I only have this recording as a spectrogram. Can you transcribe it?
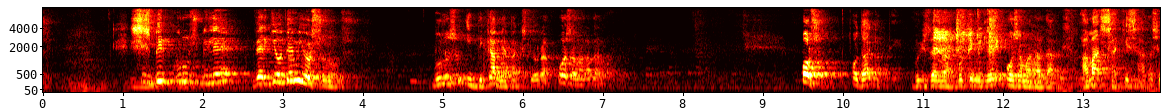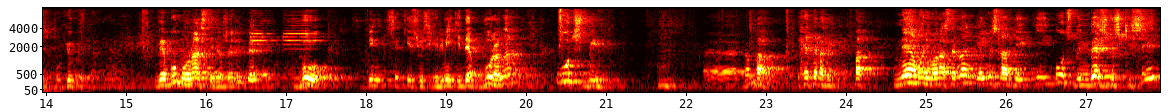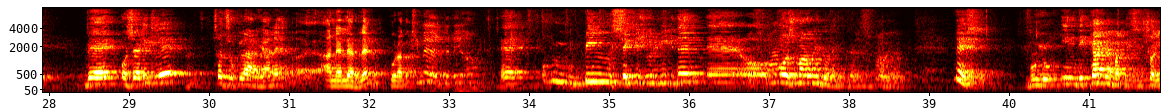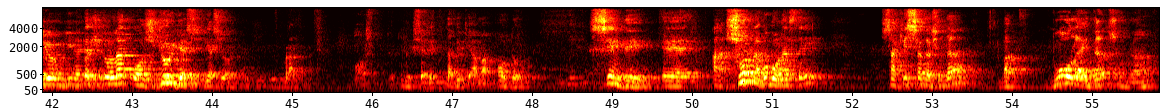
Siz bir kuruş bile vergi ödemiyorsunuz. Bunu intikam yapmak istiyorlar. O zamanlardan oluyor. Olsun. O da gitti. Bu yüzden bu kemikleri o zamanlardan. Ama Sakis adası büyük bir katliam. Ve bu monasteri özellikle bu 1822'de burada 3000 ee, bak, iki tarafı. Bak, Neamoni Monasteri'den gelmişlerdi 3500 kişi ve özellikle çocuklar yani e, annelerle burada. Kimi öldürüyor? E, 1822'den e, o Osmanlı döneminde. Neyse. Bu intikam yapmak için söylüyorum yine de çünkü onlar özgür yaş- yaşıyor. Bravo. Bir tabii ki ama oldu. Şimdi e, ha, sonra bu monasteri Sakis Sadaşı'nda bak bu olaydan sonra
